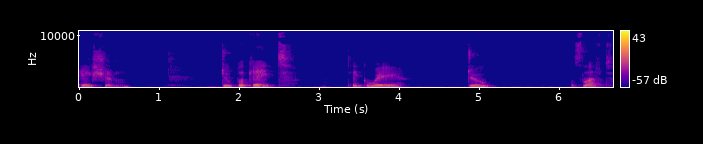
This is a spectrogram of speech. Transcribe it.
Asian. Duplicate. Take away do. What's left?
